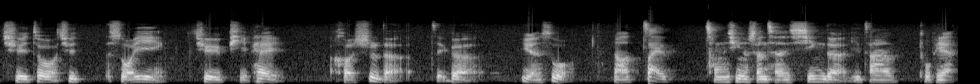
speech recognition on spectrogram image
去做去索引、去匹配合适的这个元素，然后再重新生成新的一张图片。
